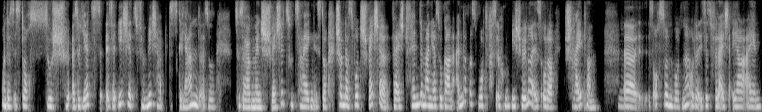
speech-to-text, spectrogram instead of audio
Und das ist doch so schön. Also jetzt, also ich jetzt für mich habe das gelernt, also zu sagen, Mensch, Schwäche zu zeigen, ist doch schon das Wort Schwäche. Vielleicht fände man ja sogar ein anderes Wort, was irgendwie schöner ist. Oder Scheitern mhm. äh, ist auch so ein Wort, ne? Oder ist es vielleicht eher ein,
